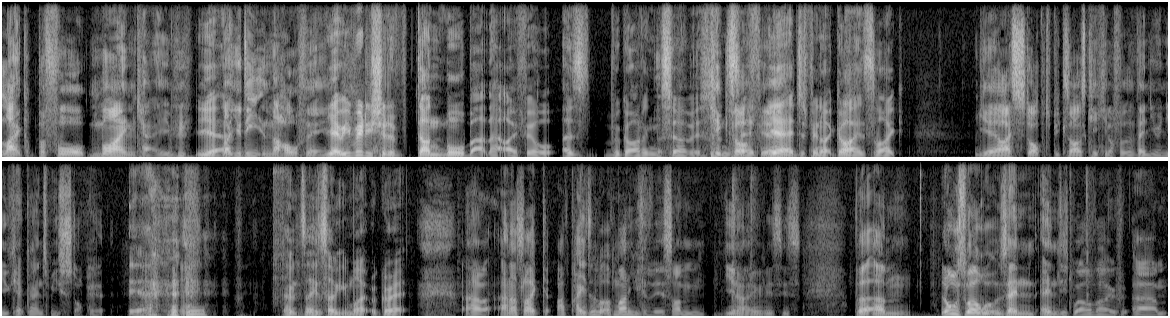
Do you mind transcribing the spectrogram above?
like before mine came, Yeah. like you'd eaten the whole thing. yeah, we really should have done more about that. I feel as regarding the service. Kicked off, said- yeah. just been like, guys, like, yeah. I stopped because I was kicking off at the venue, and you kept going to me, "Stop it." yeah, don't say something you might regret. Uh, and I was like, I paid a lot of money for this. I'm, you know, this is. But um, it all's well. It was en- ended well though. Um,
